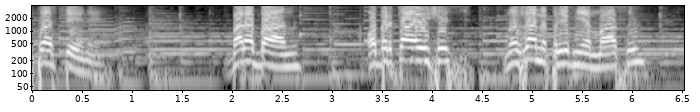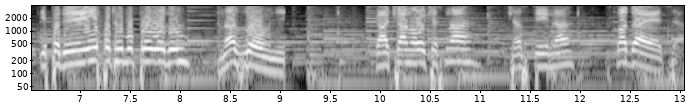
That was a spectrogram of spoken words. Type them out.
пластини. Барабан, обертаючись, ножами подрібнює масу і подає її по трубопроводу назовні. Качано-очисна частина складається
